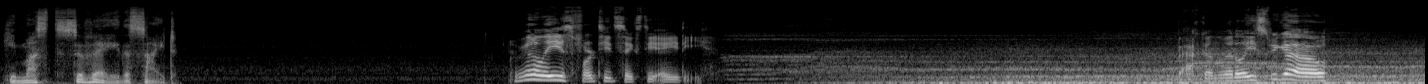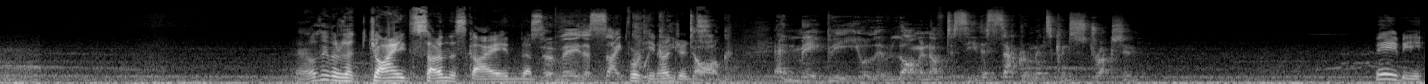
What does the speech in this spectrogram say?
he must survey the site. Middle East, 1460 AD. Back on the Middle East we go. Man, it looks like there's a giant sun in the sky in the Survey the site 1400s. quickly, dog, and maybe you'll live long enough to see the sacrament's construction. Maybe.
